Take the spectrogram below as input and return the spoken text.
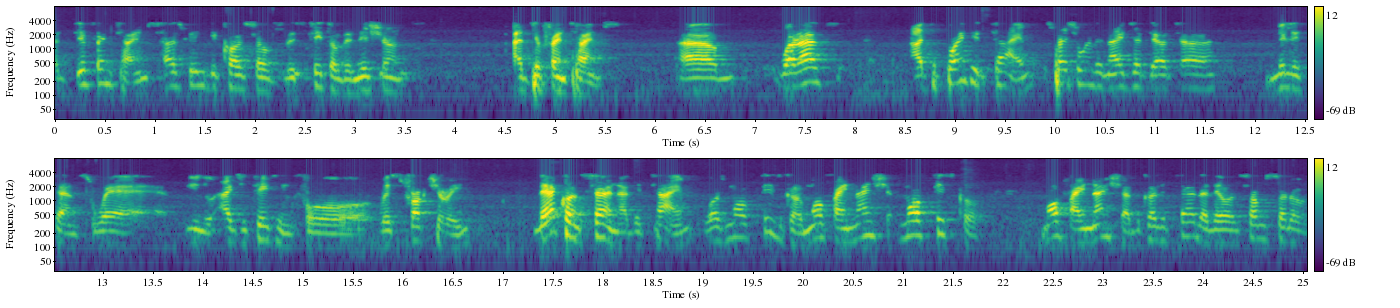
at different times has been because of the state of the nation at different times. Um, whereas at the point in time, especially when the Niger Delta militants were you know, agitating for restructuring, their concern at the time was more physical, more financial, more fiscal, more financial, because it felt that there was some sort of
